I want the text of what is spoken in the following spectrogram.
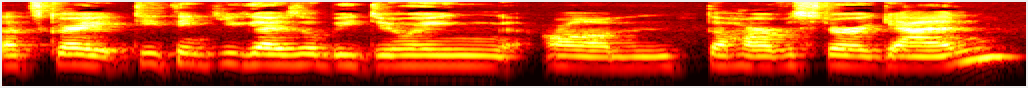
That's great. Do you think you guys will be doing um, the Harvester again?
